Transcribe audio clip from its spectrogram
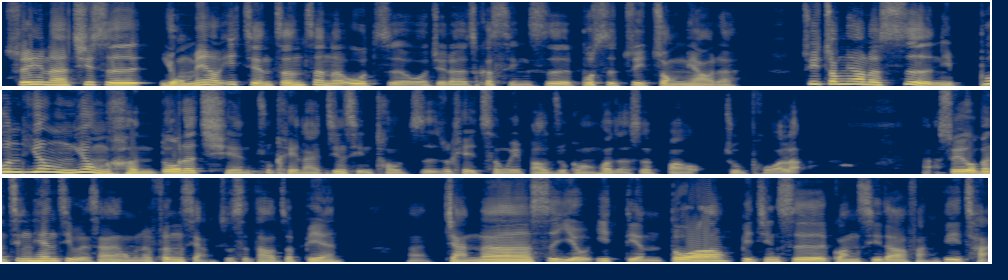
所以呢，其实有没有一间真正的屋子，我觉得这个形式不是最重要的，最重要的是你不用用很多的钱就可以来进行投资，就可以成为包租公或者是包。租婆了啊，所以我们今天基本上我们的分享就是到这边啊，讲呢是有一点多，毕竟是关系到房地产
